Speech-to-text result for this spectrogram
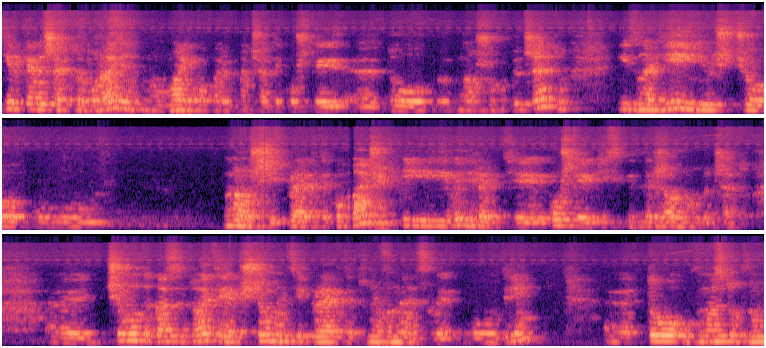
Тільки лише в тому разі ми маємо передбачати кошти до нашого бюджету і з надією, що наші проекти побачать і виділять кошти якісь із державного бюджету. Е, Чому така ситуація? Якщо ми ці проекти не внесли у дрім, е, то в наступному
